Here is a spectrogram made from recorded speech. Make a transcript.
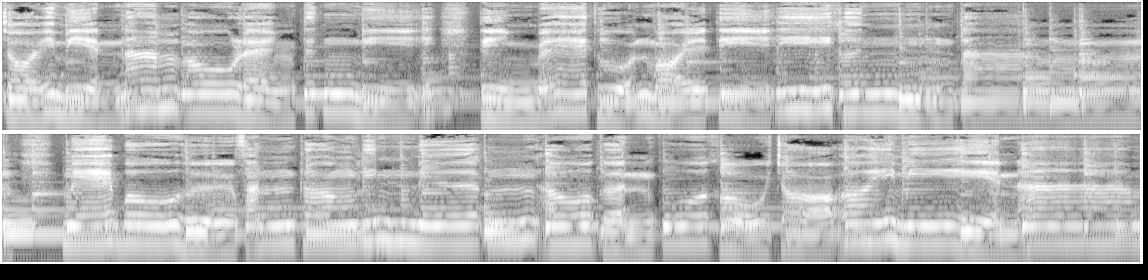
trời miền nam âu lành tức mỹ tình mẹ thuận mọi tỷ khân tàng. Mẹ bầu hử phăn trong đến nước. Âu cần cua khẩu trò ơi miền nam.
